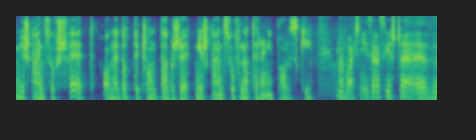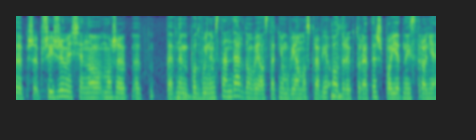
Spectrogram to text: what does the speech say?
mieszkańców Szwed, one dotyczą także mieszkańców na terenie Polski. No właśnie i zaraz jeszcze e, przyjrzymy się, no może e, pewnym podwójnym standardom, bo ja ostatnio mówiłam o sprawie Odry, która też po jednej stronie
